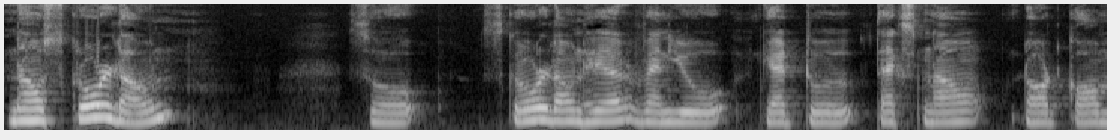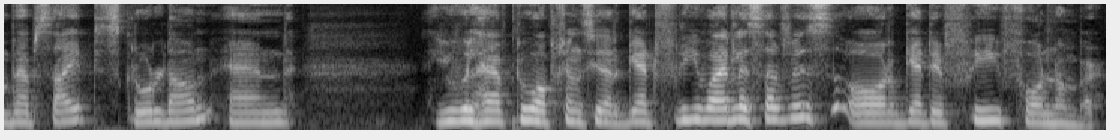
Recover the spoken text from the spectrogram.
Now scroll down. So scroll down here when you get to textnow.com website scroll down and you will have two options here get free wireless service or get a free phone number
